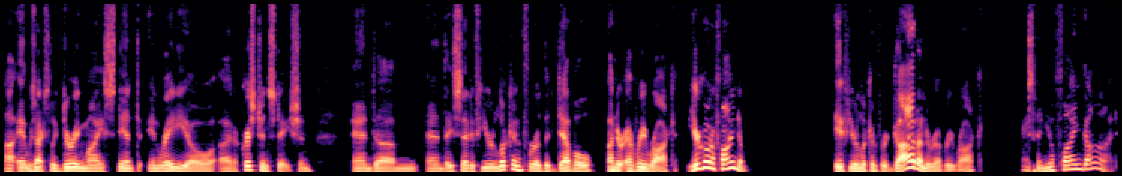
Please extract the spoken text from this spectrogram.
Uh, it was actually during my stint in radio at a Christian station, and um, and they said if you're looking for the devil under every rock, you're going to find him. If you're looking for God under every rock, then you'll find God.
